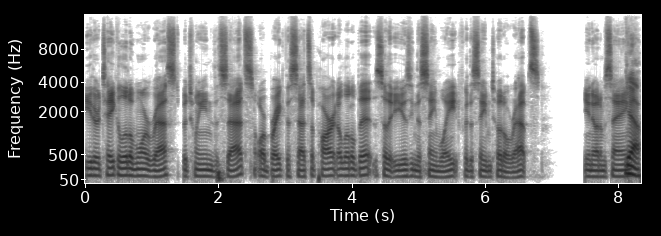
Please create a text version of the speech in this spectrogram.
either take a little more rest between the sets or break the sets apart a little bit so that you're using the same weight for the same total reps. You know what I'm saying? Yeah,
